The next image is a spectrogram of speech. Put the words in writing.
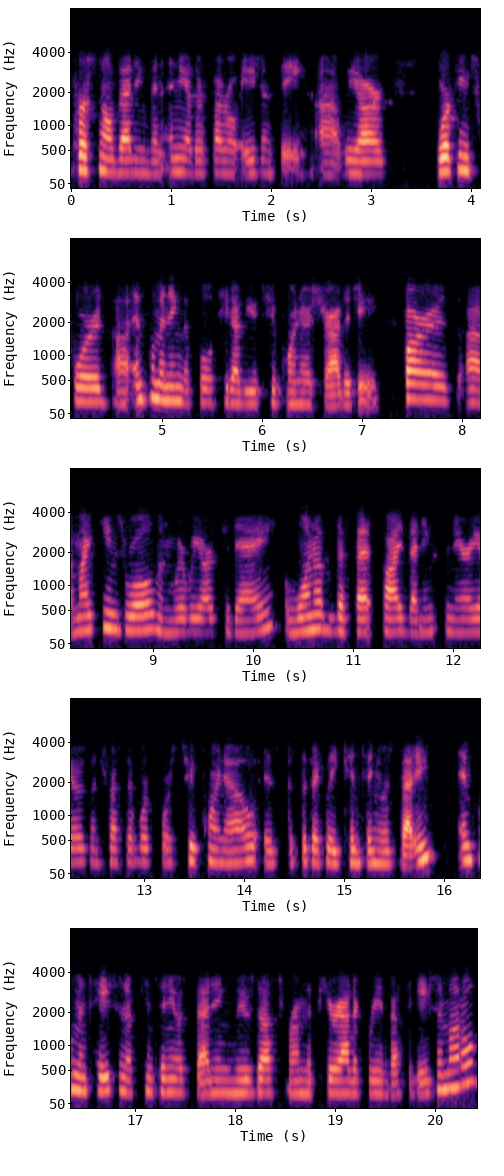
personnel vetting than any other federal agency, uh, we are working towards uh, implementing the full TW 2.0 strategy far as uh, my team's role and where we are today, one of the five vetting scenarios in Trusted Workforce 2.0 is specifically continuous vetting. Implementation of continuous vetting moves us from the periodic reinvestigation model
